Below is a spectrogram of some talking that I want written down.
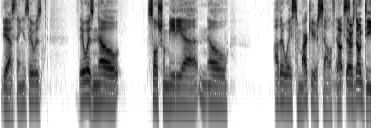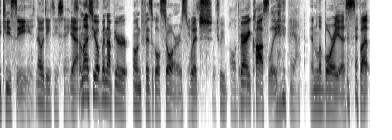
Yeah. these things, there was there was no social media, no other ways to market yourself. No, there was no DTC. no DTC. Yeah, So- unless you open up your own physical stores, which which we all did. very costly Yeah. and laborious. but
